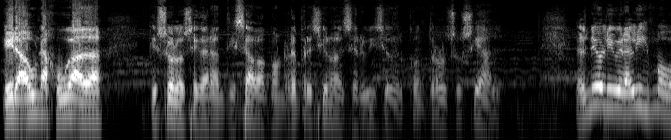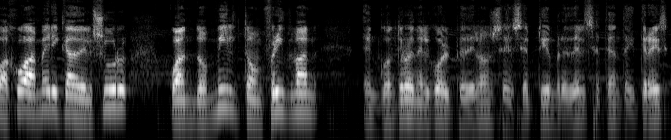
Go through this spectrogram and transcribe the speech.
era una jugada que solo se garantizaba con represión al servicio del control social. El neoliberalismo bajó a América del Sur cuando Milton Friedman encontró en el golpe del 11 de septiembre del 73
